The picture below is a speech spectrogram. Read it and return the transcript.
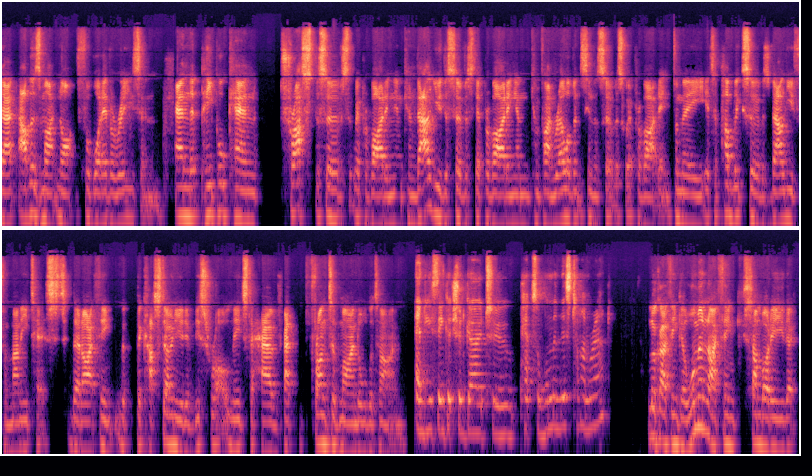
that others might not for whatever reason, and that people can trust the service that we're providing and can value the service they're providing and can find relevance in the service we're providing. For me, it's a public service value for money test that I think the, the custodian of this role needs to have at front of mind all the time. And you think it should go to perhaps a woman this time around? Look, I think a woman, I think somebody that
